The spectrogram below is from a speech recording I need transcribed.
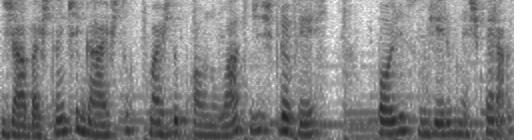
já bastante gasto, mas do qual no ato de escrever pode surgir o inesperado.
